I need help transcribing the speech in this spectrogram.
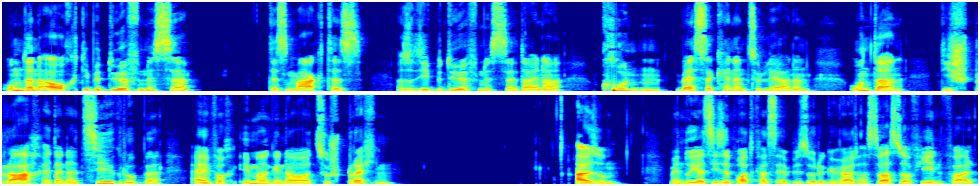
um dann auch die Bedürfnisse des Marktes, also die Bedürfnisse deiner Kunden besser kennenzulernen und dann die Sprache deiner Zielgruppe einfach immer genauer zu sprechen. Also, wenn du jetzt diese Podcast-Episode gehört hast, was du auf jeden Fall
